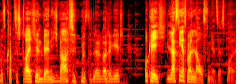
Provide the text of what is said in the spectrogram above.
Kurz Katze streicheln, während ich warte, bis das Level weitergeht. Okay, ich lasse ihn erstmal laufen jetzt erstmal.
